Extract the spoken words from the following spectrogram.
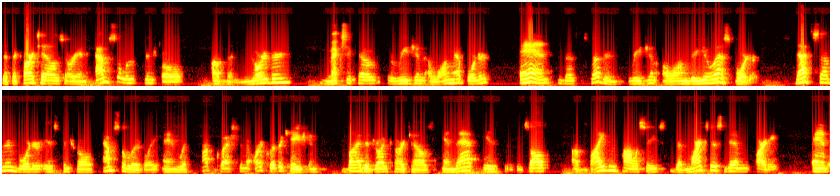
that the cartels are in absolute control of the northern Mexico region along that border and the southern region along the U.S. border. That southern border is controlled absolutely and without question or equivocation by the drug cartels, and that is the result of Biden policies, the Marxist Dem Party, and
